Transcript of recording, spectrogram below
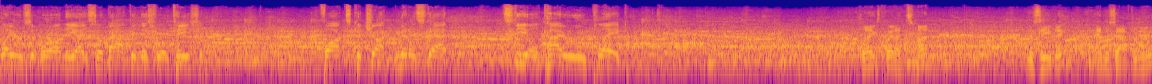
players that were on the ice are back in this rotation. Fox, Tkachuk, Mittelstadt, Steele, Kyrou, Clague. Clague's played a ton this evening and this afternoon.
